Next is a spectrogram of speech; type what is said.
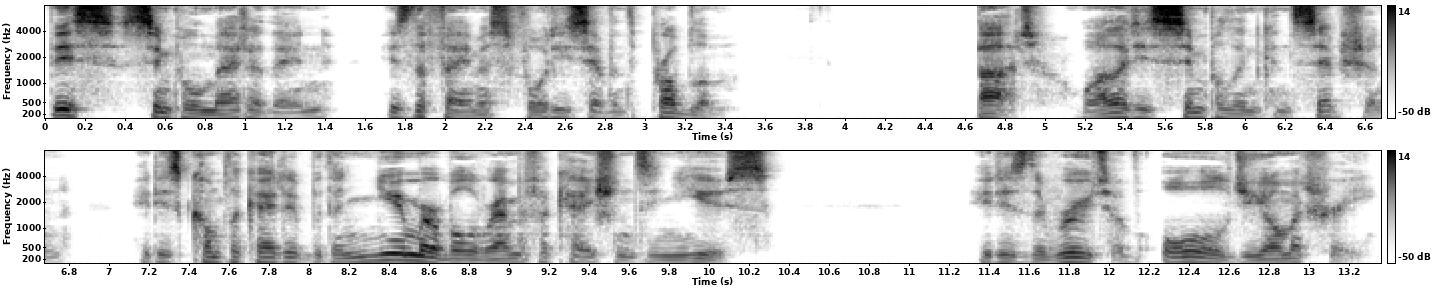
This simple matter, then, is the famous 47th problem. But while it is simple in conception, it is complicated with innumerable ramifications in use. It is the root of all geometry.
